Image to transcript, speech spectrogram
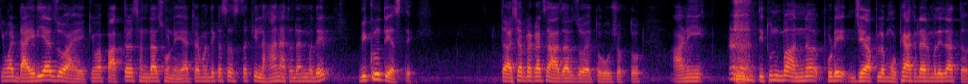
किंवा डायरिया जो आहे किंवा पातळ संडास होणे याच्यामध्ये कसं असतं की लहान आतड्यांमध्ये विकृती असते. तर अशा प्रकारचा आजार जो आहे तो होऊ शकतो. आणि तिथून मग अन्न पुढे जे आपलं मोठ्या आतड्यांमध्ये जातं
